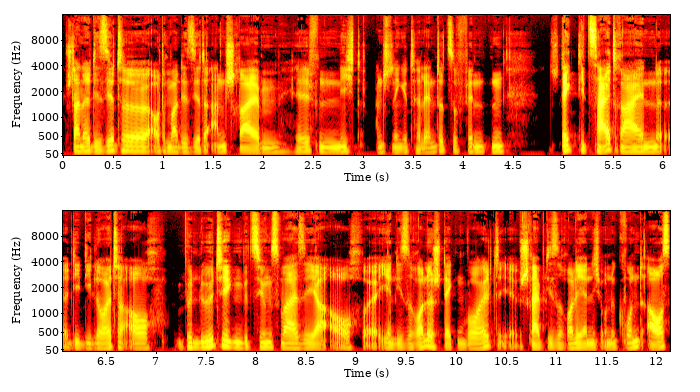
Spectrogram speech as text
Standardisierte, automatisierte Anschreiben helfen nicht, anständige Talente zu finden steckt die Zeit rein, äh, die die Leute auch benötigen, beziehungsweise ja auch äh, ihr in diese Rolle stecken wollt. Ihr schreibt diese Rolle ja nicht ohne Grund aus,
